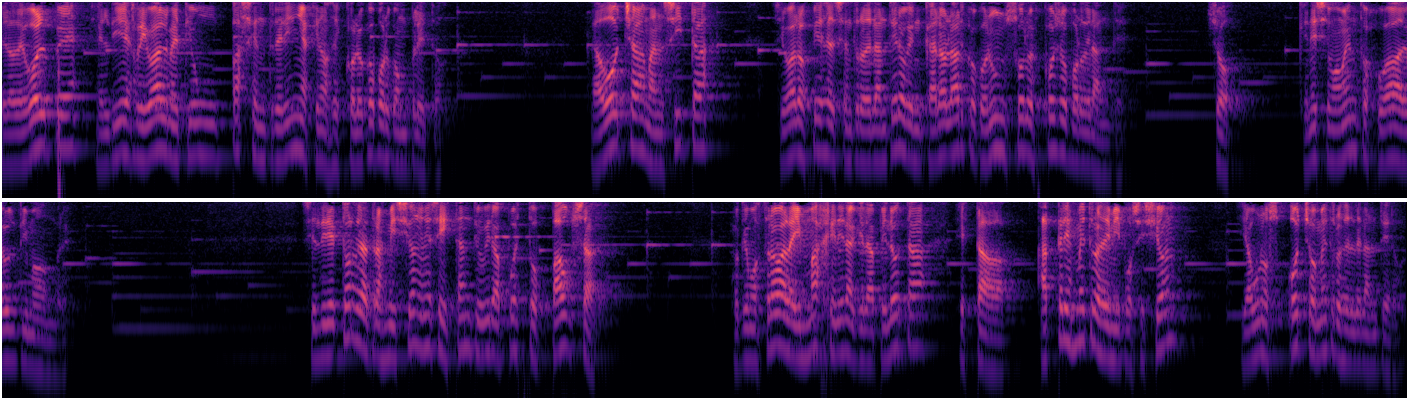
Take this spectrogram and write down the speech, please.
Pero de golpe, el 10 rival metió un pase entre líneas que nos descolocó por completo. La bocha, mansita, llegó a los pies del centrodelantero que encaró el arco con un solo escollo por delante. Yo, que en ese momento jugaba de último hombre. Si el director de la transmisión en ese instante hubiera puesto pausa, lo que mostraba la imagen era que la pelota estaba a 3 metros de mi posición y a unos 8 metros del delantero.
